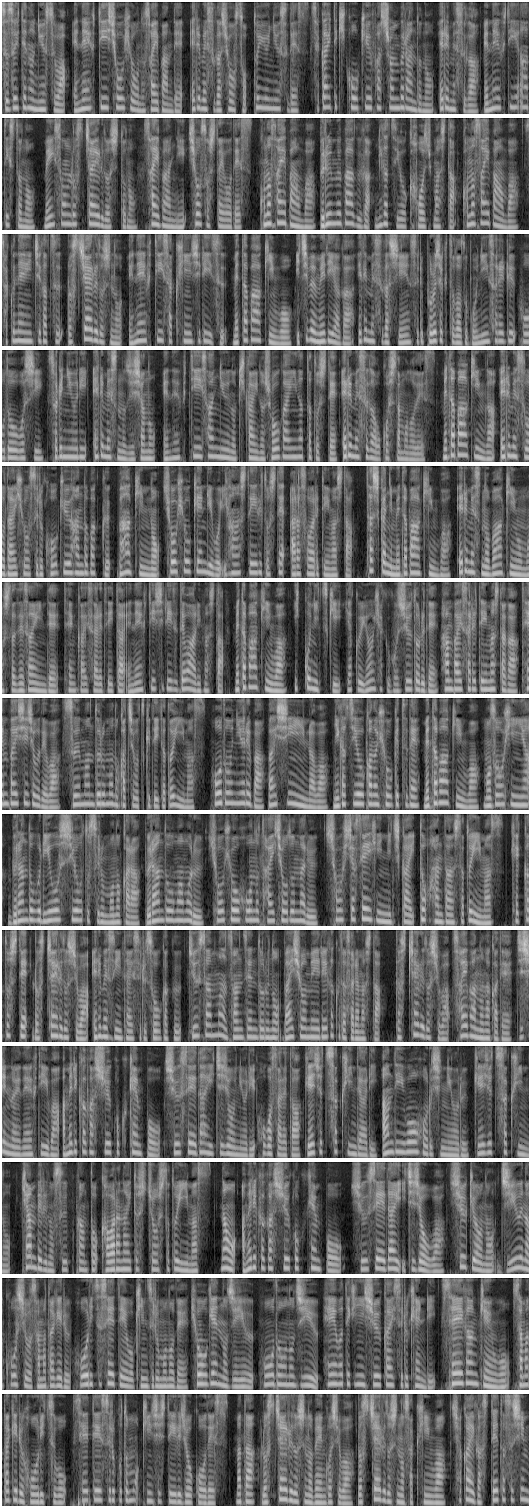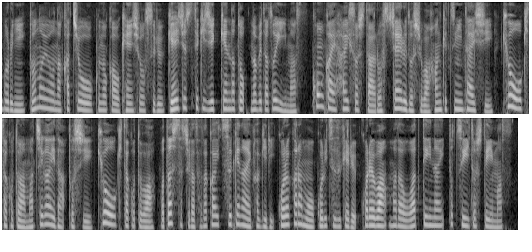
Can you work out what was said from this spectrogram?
続いてのニュースは NFT 商標の裁判でエルメスが勝訴というニュースです。世界的高級ファッションブランドのエルメスが NFT アーティストのメイソン・ロスチャイルド氏との裁判に勝訴したようです。この裁判はブルームバーグが2月8日報じました。この裁判は昨年1月ロスチャイルド氏の NFT 作品シリーズメタバーキンを一部メディアがエルメスが支援するプロジェクトだと誤認される報道をし、それによりエルメスの自社の NFT 参入の機会の障害になったとしてエルメスが起こしたものです。メタバーキンがエルメスを代表する高級ハンドバッグバーキンの商標権利を違反しているとして争われていました。確かにメタバーキンはエルメスのバーキンを模したデザインで展開されていた NFT シリーズではありました。メタバーキンは1個につき約450ドルで販売されていましたが、転売市場では数万ドルもの価値をつけていたといいます。報道によれば、陪審員らは2月8日の評決で、メタバーキンは模造品やブランドを利用しようとするものからブランドを守る商標法の対象とななる消費者製品に近いと判断したといいます。結果としてロスチャイルド氏はエルメスに対する総額13万3000ドルの賠償命令が下されました。ロスチャイルド氏は裁判の中で自身の NFT はアメリカ合衆国憲法修正第1条により保護された芸術作品であり、アンディ・ウォーホル氏による芸術作品のキャンベルのスープ缶と変わらないと主張したといいます。なお、アメリカ合衆国憲法修正第1条は、宗教の自由な行使を妨げる法律制定を禁ずるもので、表現の自由、報道の自由、平和的に集会する権利、請願権を妨げる法律を制定することも禁止している条項です。また、ロスチャイルド氏の弁護士は、ロスチャイルド氏の作品は、社会がステータスシンボルにどのような価値を置くのかを検証する芸術的実験だと述べたといいます。今回敗訴したロスチャイルド氏は判決に対し、今日起きたことは間違いだとし、今日起きたことは私たちが戦い続けない限り、これからも起こり続ける。これはまだ終わっていないとツイートしています。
